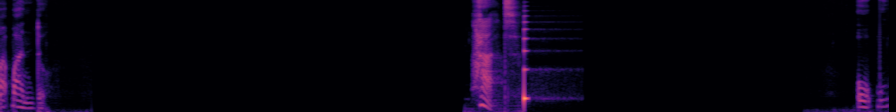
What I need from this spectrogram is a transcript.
Kpakpando. hat, Okpu.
